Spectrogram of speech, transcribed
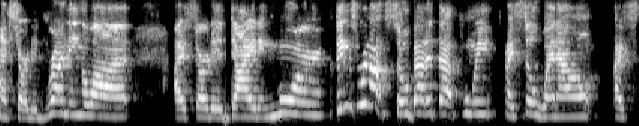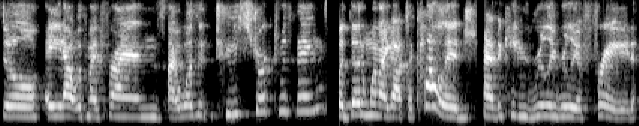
I started running a lot. I started dieting more. Things were not so bad at that point. I still went out. I still ate out with my friends. I wasn't too strict with things. But then when I got to college, I became really, really afraid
